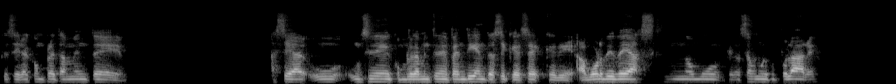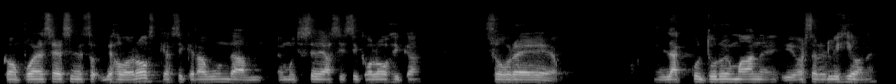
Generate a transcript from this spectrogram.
que sería completamente hacia un, un, cine completamente independiente, así que, se, que aborde ideas no muy, que no sean muy populares, como puede ser el cine de Jodorowsky, así que abunda en muchas ideas psicológicas sobre la cultura humana y diversas religiones,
